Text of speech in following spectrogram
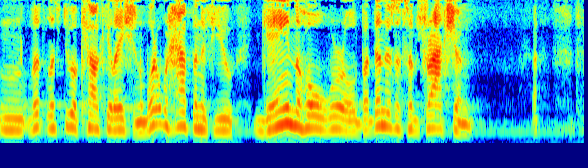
Mm, let, us do a calculation. What would happen if you gain the whole world, but then there's a subtraction?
